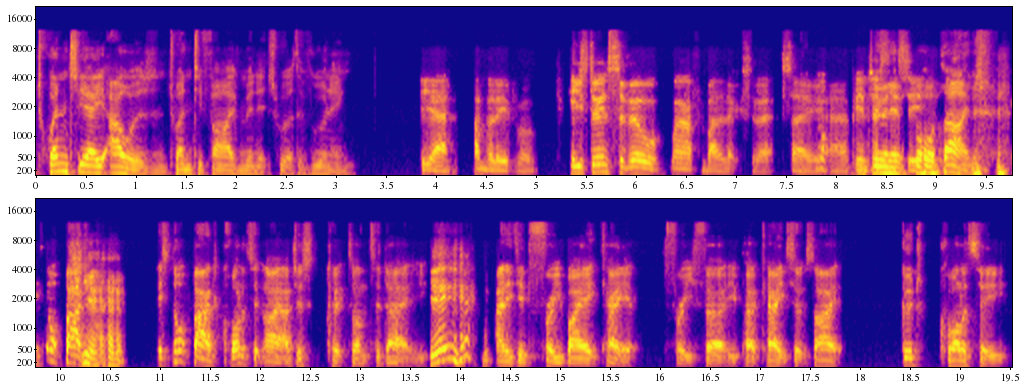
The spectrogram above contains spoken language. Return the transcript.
28 hours and 25 minutes worth of running. Yeah, unbelievable. He's doing Seville Marathon by the looks of it. So uh, be You're doing interesting it to see. four times. It's not bad. Yeah, It's not bad quality. Like I just clicked on today. yeah, yeah. and he did three by eight k at three thirty per k. So it's like good quality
